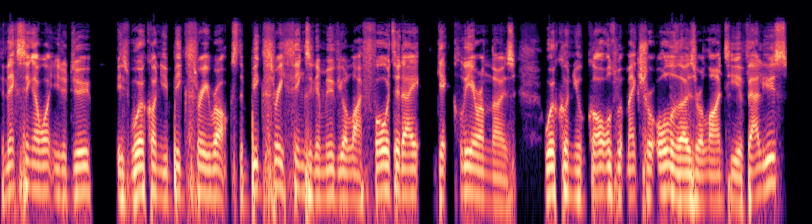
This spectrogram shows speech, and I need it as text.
The next thing I want you to do is work on your big three rocks, the big three things that can move your life forward today. Get clear on those. Work on your goals, but make sure all of those are aligned to your values.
